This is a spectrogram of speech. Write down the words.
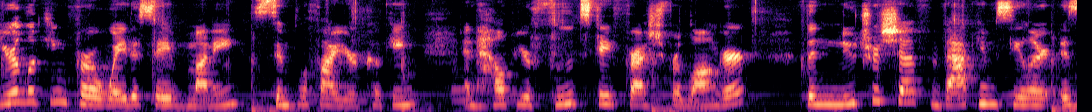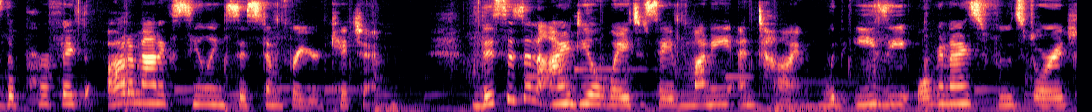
You're looking for a way to save money, simplify your cooking, and help your food stay fresh for longer, the NutriChef Vacuum Sealer is the perfect automatic sealing system for your kitchen. This is an ideal way to save money and time with easy, organized food storage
